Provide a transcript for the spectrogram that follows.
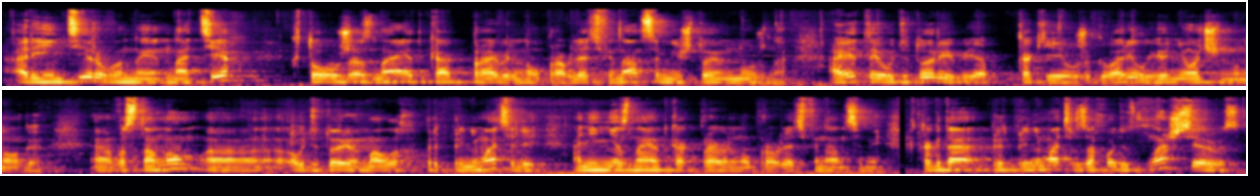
ориентированы на тех, кто уже знает, как правильно управлять финансами и что им нужно. А этой аудитории, я, как я уже говорил, ее не очень много. Э, в основном э, аудитория малых предпринимателей, они не знают, как правильно управлять финансами. Когда предприниматель заходит в наш сервис,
